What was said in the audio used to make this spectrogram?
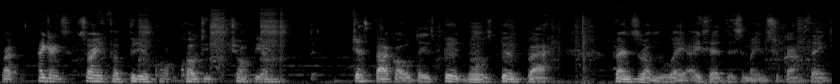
Right, hi guys, sorry for video quality choppy. I'm just back all days, burnt nose, burnt back, friends along the way. I said this is my Instagram thing.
